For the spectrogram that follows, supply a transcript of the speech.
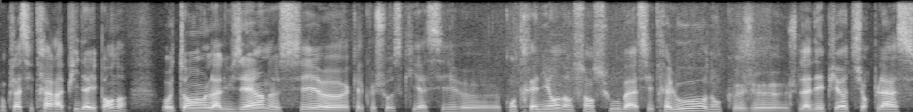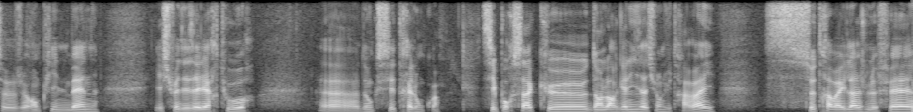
Donc là, c'est très rapide à épandre. Autant la luzerne, c'est euh, quelque chose qui est assez euh, contraignant dans le sens où bah, c'est très lourd, donc je, la dépiote sur place, je remplis une benne et je fais des allers-retours. donc c'est très long. C'est pour ça que dans l'organisation du travail, ce travail-là, je le fais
